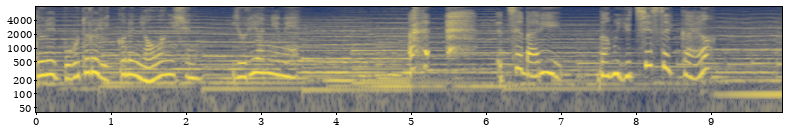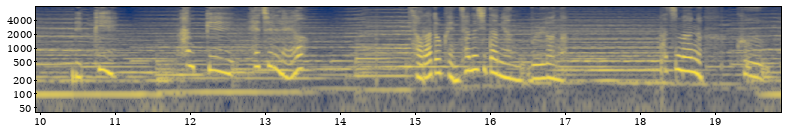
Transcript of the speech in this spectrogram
늘 모두를 이끄는 여왕이신 유리아님이 제 말이 너무 유치했을까요? 매피, 함께 해줄래요? 저라도 괜찮으시다면 물론 하지만 그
